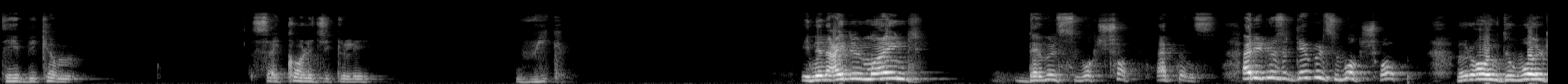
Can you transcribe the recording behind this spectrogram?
they become psychologically weak. In an idle mind, devil's workshop happens. And it was a devil's workshop around the world.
